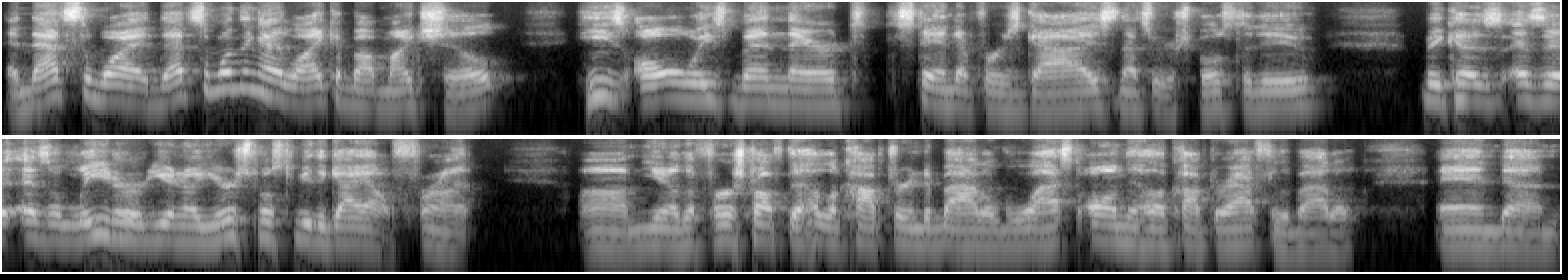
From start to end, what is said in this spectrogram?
and that's the why. That's the one thing I like about Mike Shildt. he's always been there to stand up for his guys, and that's what you're supposed to do. Because as a as a leader, you know you're supposed to be the guy out front. Um, you know, the first off the helicopter into battle, the last on the helicopter after the battle, and um,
